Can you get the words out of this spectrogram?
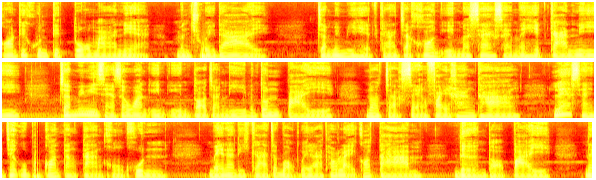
กรณ์ที่คุณติดตัวมาเนี่ย มันช่วยได้ จะไม่มีเหตุการณ์จากข้ออื่นมาแทรกแซงในเหตุการณ์นี้ จะไม่มีแสงสว่างอื่น ๆ ต่อจากนี้เป็นต้นไป นอกจากแสงไฟข้างทาง และแสงจากอุปกรณ์ต่างๆ ของคุณ แม้นาฬิกาจะบอกเวลาเท่าไหร่ก็ตาม เดินต่อไป ใน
